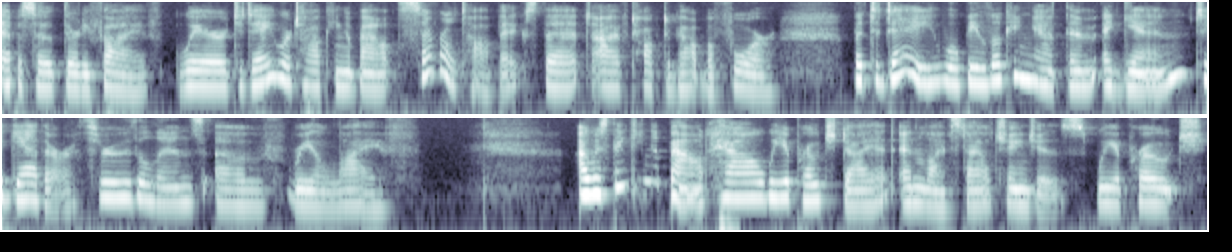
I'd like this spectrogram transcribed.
Episode 35, where today we're talking about several topics that I've talked about before, but today we'll be looking at them again together through the lens of real life. I was thinking about how we approach diet and lifestyle changes. We approach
